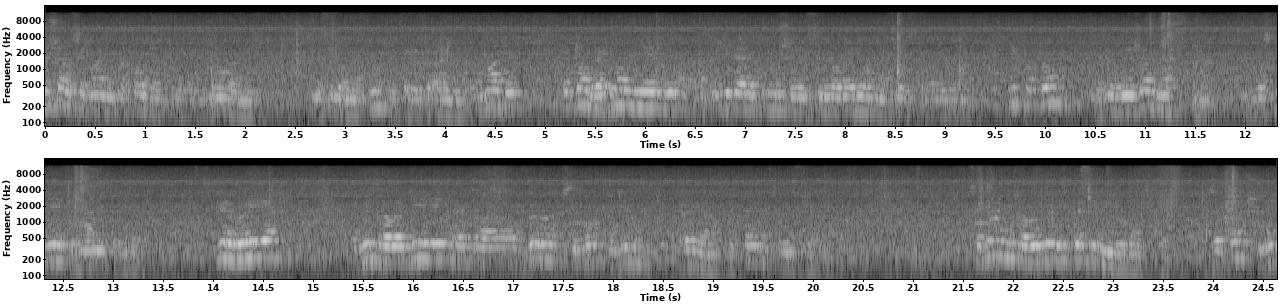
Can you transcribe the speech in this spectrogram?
сначала соревнования проходят на уровне населенных пунктов, территориальной громады, потом районные определяют лучшее село района, сельского района, и потом уже выезжаем на областные финальные турниры. Впервые мы проводили, это было всего 11 районов, представили свою историю. Соревнования проводились по 7 видам спорта, зато шли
